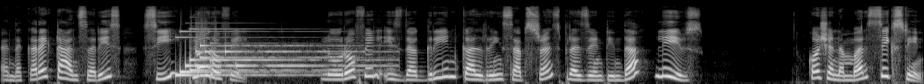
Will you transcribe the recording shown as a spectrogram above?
And the correct answer is C. Chlorophyll. Chlorophyll is the green coloring substance present in the leaves. Question number 16.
